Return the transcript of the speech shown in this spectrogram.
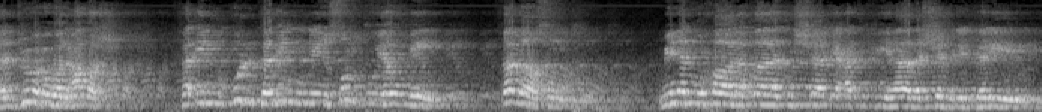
الجوع والعطش. فإن قلت مني صمت يومي فما صمت؟ من المخالفات الشائعة في هذا الشهر الكريم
